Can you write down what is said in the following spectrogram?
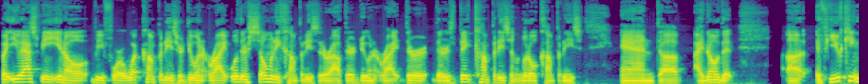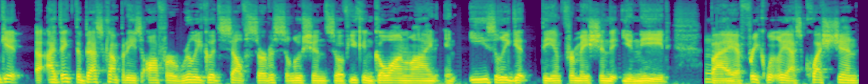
but you asked me, you know, before what companies are doing it right. Well, there's so many companies that are out there doing it right. There, there's big companies and little companies, and uh, I know that uh, if you can get, I think the best companies offer really good self service solutions. So if you can go online and easily get the information that you need mm-hmm. by a frequently asked question,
